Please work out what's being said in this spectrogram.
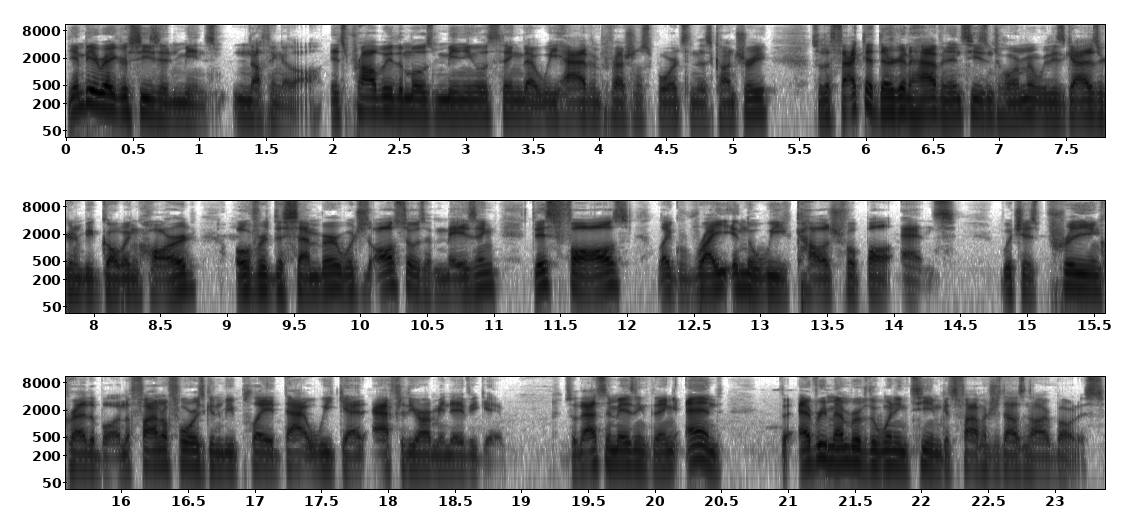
The NBA regular season means nothing at all. It's probably the most meaningless thing that we have in professional sports in this country. So the fact that they're going to have an in-season tournament where these guys are going to be going hard over December, which is also is amazing. This falls like right in the week college football ends, which is pretty incredible. And the Final Four is going to be played that weekend after the Army Navy game. So that's an amazing thing. And the, every member of the winning team gets five hundred thousand dollar bonus.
